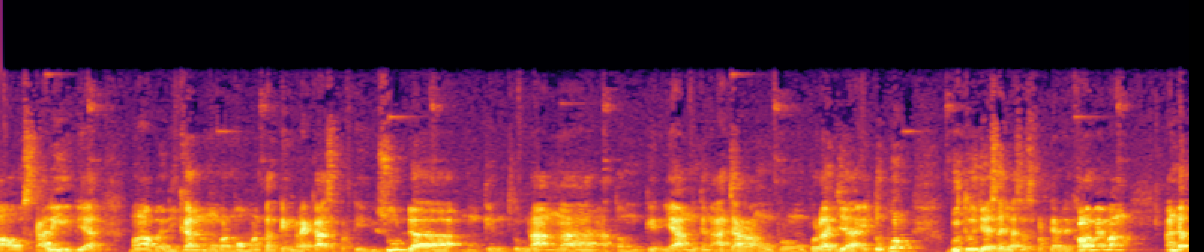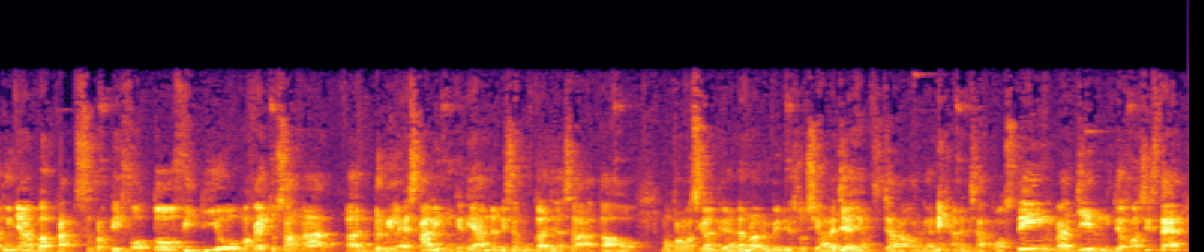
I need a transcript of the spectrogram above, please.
mau sekali gitu ya mengabadikan momen-momen penting mereka seperti wisuda, mungkin tunangan atau mungkin ya mungkin acara ngumpul-ngumpul aja itu pun butuh jasa-jasa seperti Anda. Kalau memang anda punya bakat seperti foto, video, maka itu sangat uh, bernilai sekali. Mungkin ya Anda bisa buka jasa atau mempromosikan diri Anda melalui media sosial aja yang secara organik Anda bisa posting, rajin, gitu konsisten,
